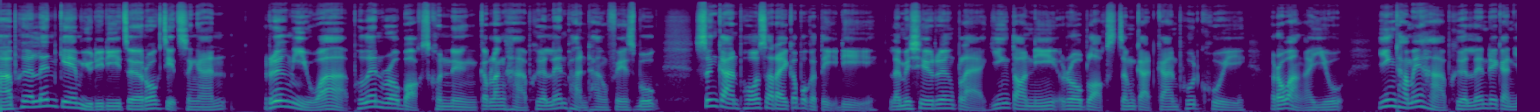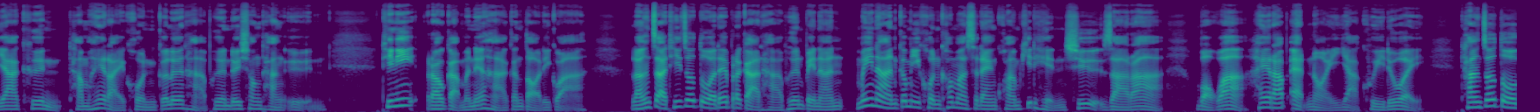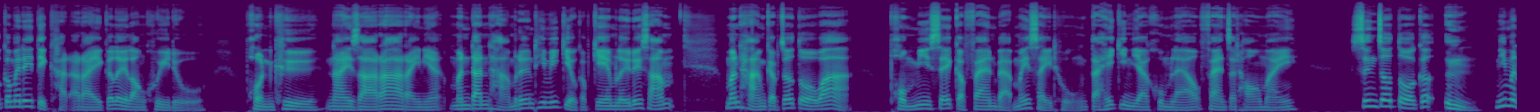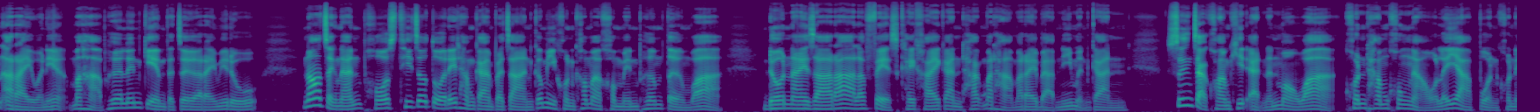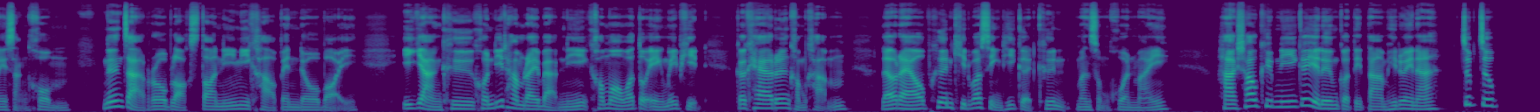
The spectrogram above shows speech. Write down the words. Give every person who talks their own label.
Speaker 1: หาเพื่อนเล่นเกมอยู่ดีๆ เจอโรคจิตซะงั้น เรื่องมีอยู่ว่าผู้เล่น Roblox คนหนึ่งกำลังหาเพื่อนเล่นผ่านทาง Facebook ซึ่งการโพสอะไรก็ปกติดี และไม่ใช่เรื่องแปลก ยิ่งตอนนี้ Roblox จำกัดการพูดคุย ระหว่างอายุ ยิ่งทำให้หาเพื่อนเล่นด้วยกันยากขึ้นทำให้หลายคนก็เลื่อนหาเพื่อนด้วยช่องทางอื่น ทีนี้เรากลับมาเนื้อหากันต่อดีกว่า หลังจากที่เจ้าตัวได้ประกาศหาเพื่อนไปนั้น ไม่นานก็มีคนเข้ามาแสดงความคิดเห็นชื่อซาร่าบอกว่าให้รับแอดหน่อยอยากคุยด้วย ทางเจ้าตัวก็ไม่ได้ติดขัดอะไรก็เลยลองคุยดู ผลคือนายซาร่าอะไรเนี้ยมันดันถามเรื่องที่ไม่เกี่ยวกับเกมเลยด้วยซ้ำมันถามกับเจ้าตัวว่า ผมมีเซ็กกับแฟนแบบไม่ใส่ถุง แต่ให้กินยาคุมแล้ว แฟนจะท้องไหมซึ่งเจ้าตัวก็อึ่งนี่มันอะไรวะเนี่ยมาหาเพื่อนเล่นเกมแต่เจออะไรไม่รู้ นอกจากนั้นโพสต์ที่เจ้าตัวได้ทำการประจานก็มีคนเข้ามาคอมเมนต์เพิ่มเติมว่า โดนนายซาร่าและเฟสคล้ายๆ กันทักมาถามอะไรแบบนี้เหมือนกัน ซึ่งจากความคิดแอดนั้นมองว่า คนทำคงเหงาและอยากป่วนคนในสังคม เนื่องจาก Roblox ตอนนี้มีข่าวเป็นโดบ่อย อีกอย่างคือคนที่ทำอะไรแบบนี้เขามองว่าตัวเองไม่ผิด ก็แค่เรื่องขำๆแล้วแล้วเพื่อนคิดว่าสิ่งที่เกิดขึ้นมันสมควรไหมหากชอบคลิปนี้ก็อย่าลืมกดติดตามให้ด้วยนะ จุ๊บจุ๊บ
